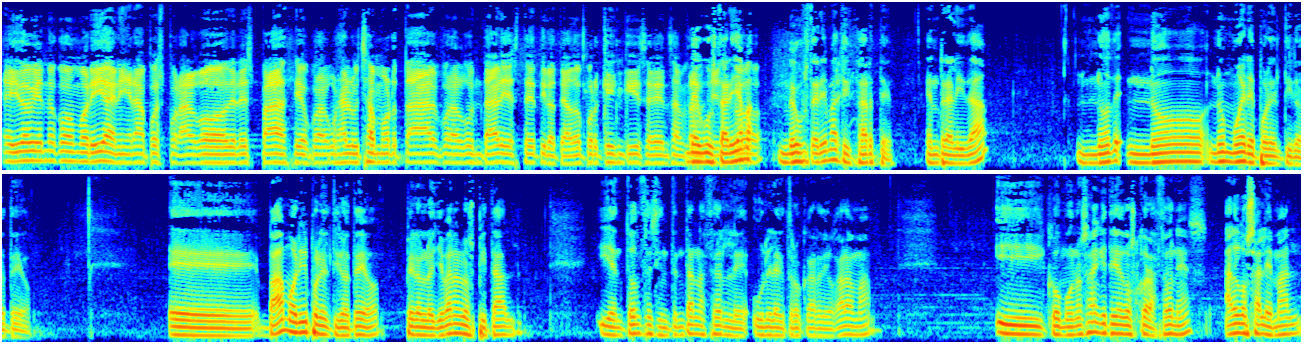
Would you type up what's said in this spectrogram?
he ido viendo cómo morían y era pues por algo del espacio, por alguna lucha mortal, por algún tal y este tiroteado por Kinkis en San Francisco. Me gustaría, ma- me gustaría matizarte. En realidad, no, de- no, no muere por el tiroteo. Eh, va a morir por el tiroteo, pero lo llevan al hospital y entonces intentan hacerle un electrocardiograma y como no saben que tiene dos corazones, algo sale mal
